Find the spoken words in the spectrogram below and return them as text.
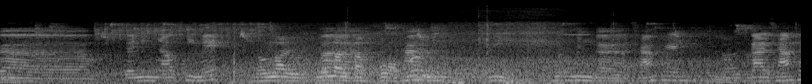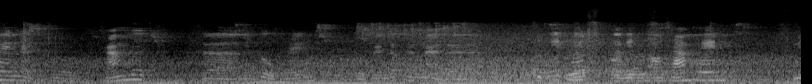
ก็แต่หนึ่งยาวสี่เมตรเราไล่เราไล่ตามขอบห้าเลยหนึ่งนี่คนหนึ่งกับสามแผ่นกายสามแผ่นน่ะสามมือก็เป็นตู้แผ่นตู้แผ่นกับข้างหน้าก็สิบเอ็ดเมตรก็เป็นเอาสามแผ่นมี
